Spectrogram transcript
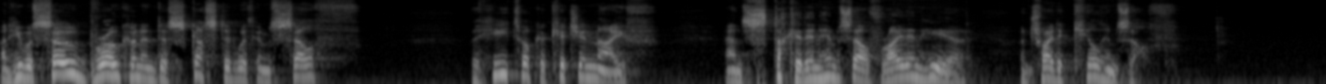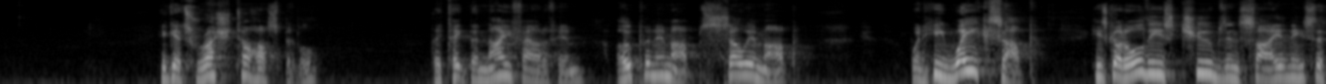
And he was so broken and disgusted with himself that he took a kitchen knife and stuck it in himself, right in here, and tried to kill himself. He gets rushed to hospital. They take the knife out of him, open him up, sew him up. When he wakes up, he's got all these tubes inside, and he said,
